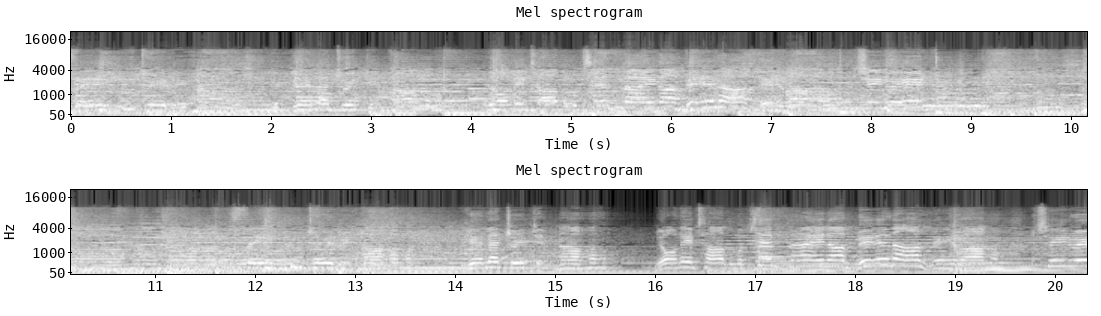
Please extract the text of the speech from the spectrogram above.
စိတ်ကူးတွေဟာတကယ်လည်းတွေ့ကြမှာ င်းထားလို့ဖြစ်နိုင်တာမင်းလားလေပါချိန်တွေစိတ်ကူးတွေဟာကဲလက်တွေဖြစ်မှာမျောလင်းထားလို့ဖြစ်နိုင်တာမင်းလားလေပါချိန်တွေ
